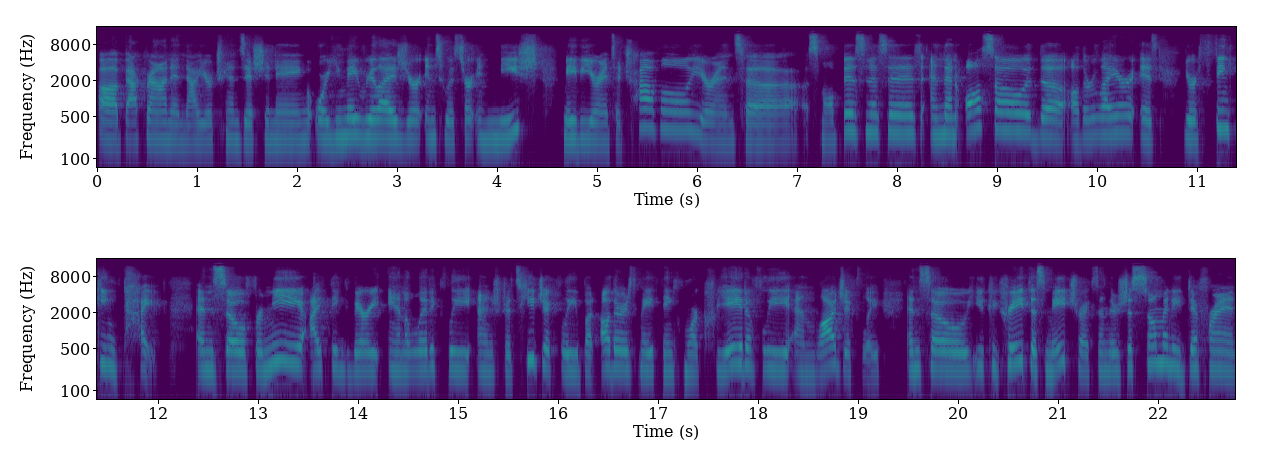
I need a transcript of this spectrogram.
uh, background and now you're transitioning, or you may realize you're into a certain niche. Maybe you're into travel, you're into small businesses. And then also the other layer is your thinking type. And so for me, I think very analytically and strategically, but others may think more creatively and logically. And so you could create this matrix, and there's just so many different different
